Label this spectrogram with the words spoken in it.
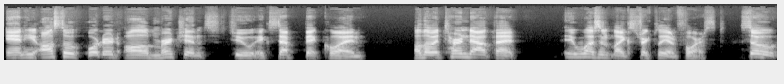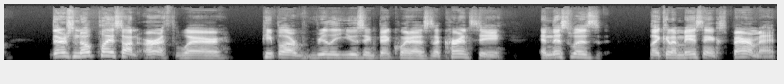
And he also ordered all merchants to accept Bitcoin, although it turned out that it wasn't like strictly enforced. So there's no place on earth where people are really using Bitcoin as a currency. And this was like an amazing experiment.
